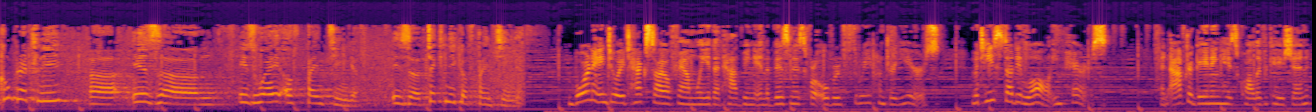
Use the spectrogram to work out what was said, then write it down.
completely uh, his um, his way of painting, his uh, technique of painting. Born into a textile family that had been in the business for over 300 years, Matisse studied law in Paris. And after gaining his qualification,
